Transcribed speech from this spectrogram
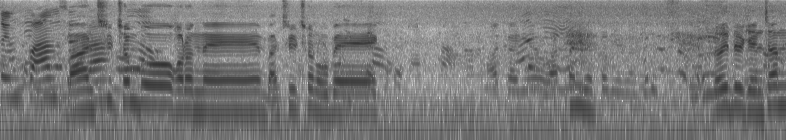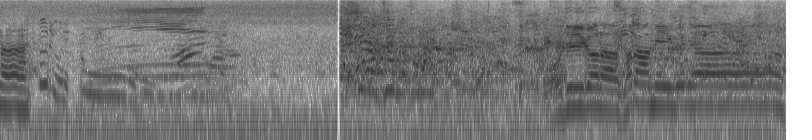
17,000보 걸었네. 17,500. 아까 그냥 왔다 갔다 해가지고. 너희들 괜찮나? 어딜 가나 사람이 그냥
